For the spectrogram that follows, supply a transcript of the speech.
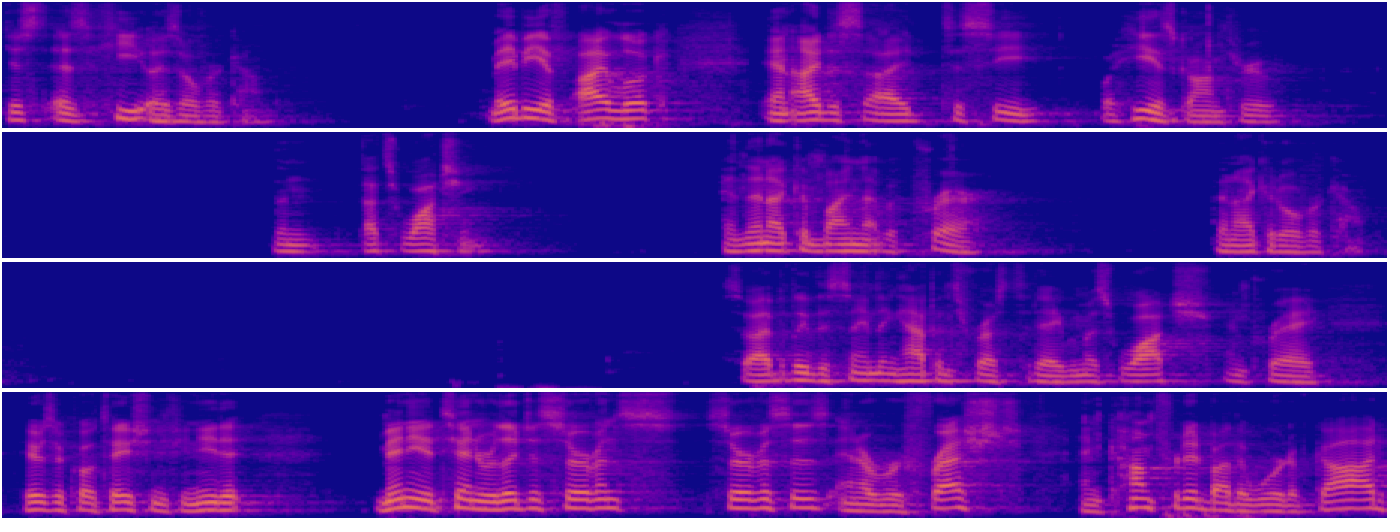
just as he has overcome. Maybe if I look and I decide to see what he has gone through, then that's watching. And then I combine that with prayer, then I could overcome. So I believe the same thing happens for us today. We must watch and pray. Here's a quotation if you need it. Many attend religious servants, services and are refreshed and comforted by the Word of God,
